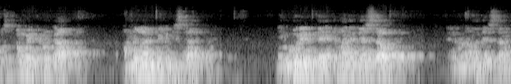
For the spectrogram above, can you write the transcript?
పుస్తకం పెట్టుకుంటా. మండలాన్ని పిలిపిస్తా. నీ ఊరు ఎంత ఎంతమంది తెస్తావు? రెండు వందలు తెస్తాను.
